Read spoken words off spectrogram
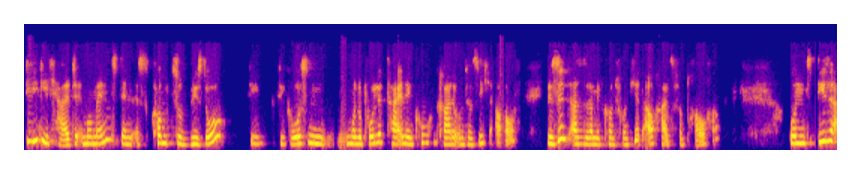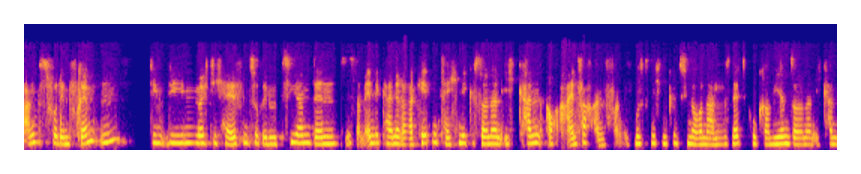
dienlich halte im Moment, denn es kommt sowieso. Die, die großen Monopole teilen den Kuchen gerade unter sich auf. Wir sind also damit konfrontiert, auch als Verbraucher. Und diese Angst vor dem Fremden, die, die möchte ich helfen zu reduzieren, denn es ist am Ende keine Raketentechnik, sondern ich kann auch einfach anfangen. Ich muss nicht ein künstlich neuronales Netz programmieren, sondern ich kann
